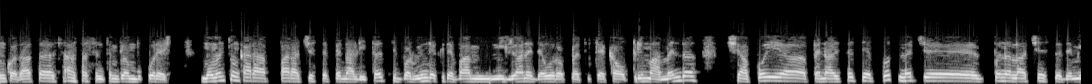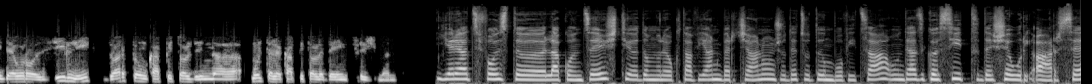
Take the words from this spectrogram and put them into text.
Încă o dată, asta se întâmplă în București. În momentul în care apar aceste penalități, vorbim de câteva milioane de euro plătite ca o primă amendă și apoi uh, penalitățile pot merge până la 500.000 de euro zilnic, doar pe un capitol din uh, multele capitole de infringement. Ieri ați fost uh, la Conțești, domnule Octavian Berceanu, în județul Dâmbovița, unde ați găsit deșeuri arse.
